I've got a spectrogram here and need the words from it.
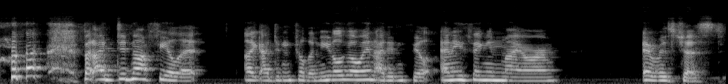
but I did not feel it. Like, I didn't feel the needle go in. I didn't feel anything in my arm. It was just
